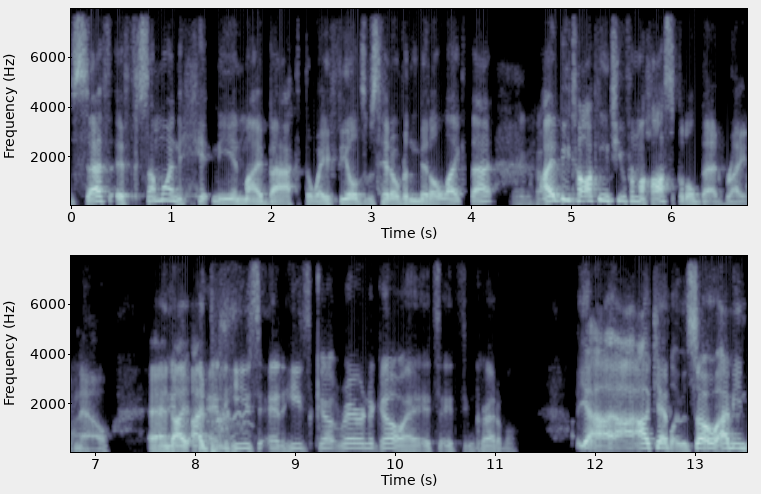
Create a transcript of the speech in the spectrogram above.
Seth, if someone hit me in my back the way Fields was hit over the middle like that, I'd be talking to you from a hospital bed right now. And, and I, I'd, and he's and he's got raring to go. It's it's incredible. Yeah, I, I can't believe it. So I mean,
